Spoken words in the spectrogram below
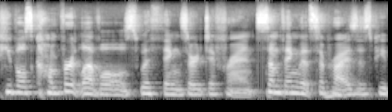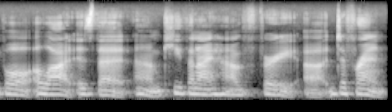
people's comfort levels with things are different. Something that surprises people a lot is that um, Keith and I have very uh, different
